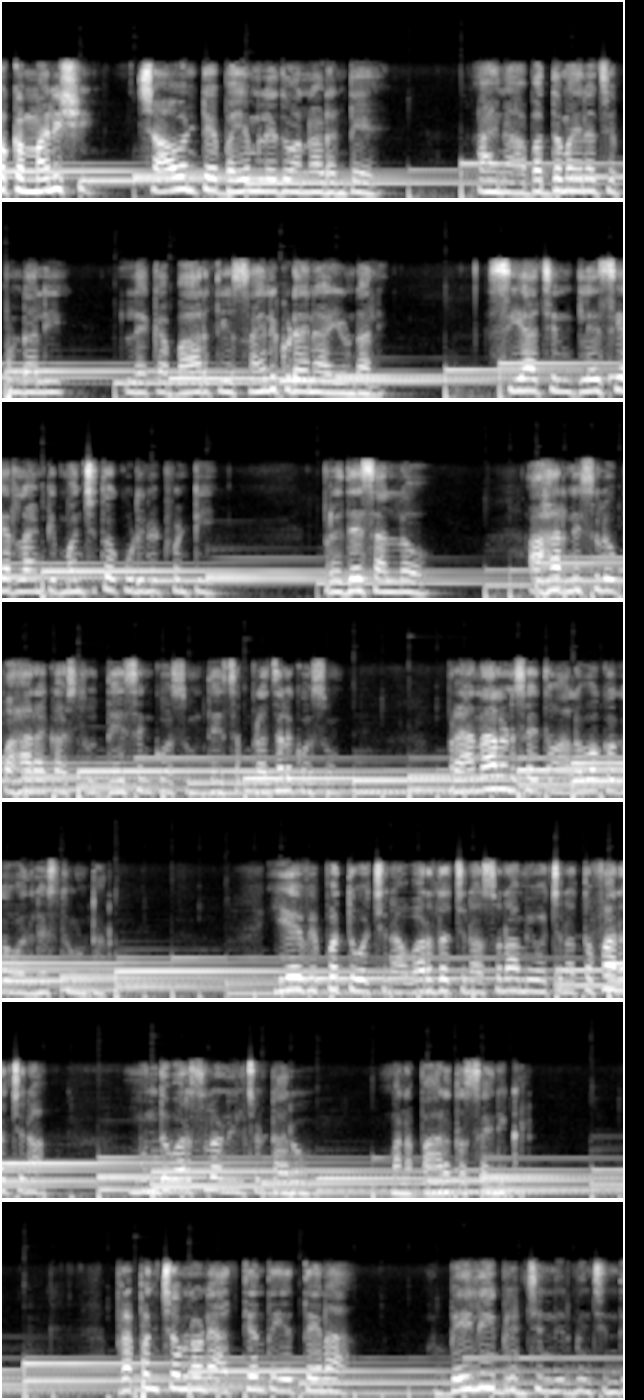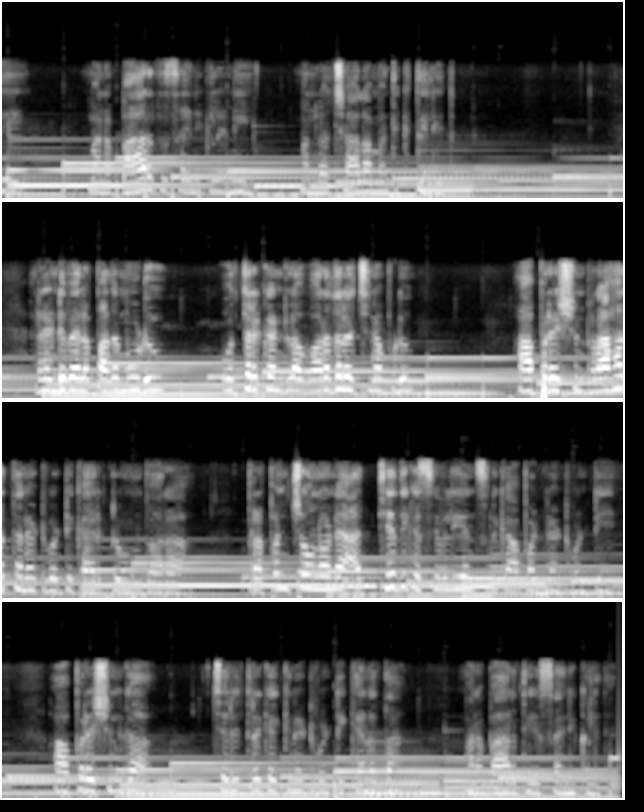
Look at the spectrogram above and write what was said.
ఒక మనిషి చావంటే భయం లేదు అన్నాడంటే ఆయన అబద్ధమైన చెప్పుండాలి లేక భారతీయ సైనికుడైనా అయి ఉండాలి. సియాచిన్ గ్లేసియర్ లాంటి మంచుతో కూడినటువంటి ప్రదేశాల్లో అహర్నిశలు పహారా కాస్తూ దేశం కోసం దేశ ప్రజల కోసం ప్రాణాలను సైతం అలవోకగా వదిలేస్తూ ఉంటారు. ఏ విపత్తు వచ్చినా వరద వచ్చినా సునామీ వచ్చినా తుఫాన్ వచ్చినా ముందు వరుసలో నిల్చుంటారు మన భారత సైనికులు. ప్రపంచంలోనే అత్యంత ఎత్తైన బెయిలీ బ్రిడ్జిని నిర్మించింది మన భారత సైనికులని మనలో చాలా మందికి తెలియదు రెండు వేల పదమూడు ఉత్తరాఖండ్లో వరదలు వచ్చినప్పుడు ఆపరేషన్ రాహత్ అనేటువంటి కార్యక్రమం ద్వారా ప్రపంచంలోనే అత్యధిక సివిలియన్స్ని కాపాడినటువంటి ఆపరేషన్గా చరిత్రకెక్కినటువంటి ఘనత మన భారతీయ సైనికులది.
